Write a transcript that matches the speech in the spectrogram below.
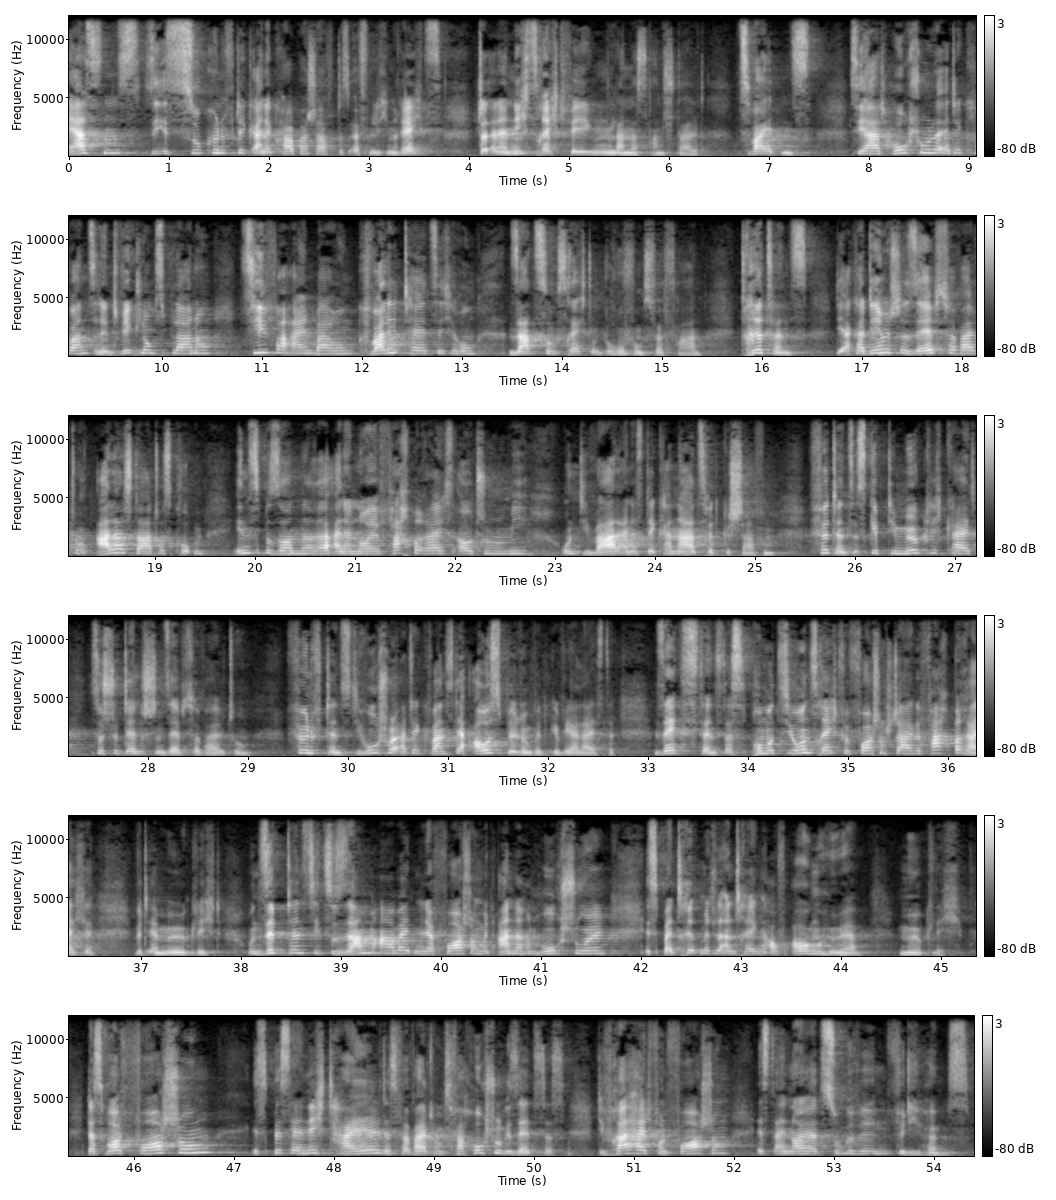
Erstens. Sie ist zukünftig eine Körperschaft des öffentlichen Rechts statt einer nichtsrechtfähigen Landesanstalt. Zweitens. Sie hat Hochschuleadäquanz in Entwicklungsplanung, Zielvereinbarung, Qualitätssicherung, Satzungsrecht und Berufungsverfahren. Drittens. Die akademische Selbstverwaltung aller Statusgruppen, insbesondere eine neue Fachbereichsautonomie und die Wahl eines Dekanats wird geschaffen. Viertens. Es gibt die Möglichkeit zur studentischen Selbstverwaltung. Fünftens. Die Hochschuladäquanz der Ausbildung wird gewährleistet. Sechstens. Das Promotionsrecht für forschungsstarke Fachbereiche wird ermöglicht. Und siebtens. Die Zusammenarbeit in der Forschung mit anderen Hochschulen ist bei Drittmittelanträgen auf Augenhöhe möglich. Das Wort Forschung ist bisher nicht Teil des Verwaltungsfachhochschulgesetzes. Die Freiheit von Forschung ist ein neuer Zugewinn für die HÖMS.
